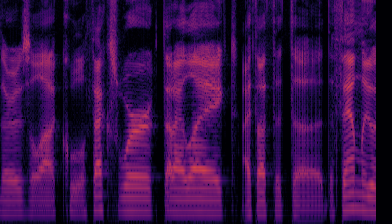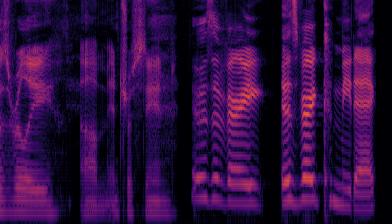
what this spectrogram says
There's a lot of cool effects work that I liked. I thought that the the family was really um interesting. It was a very it was very comedic.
